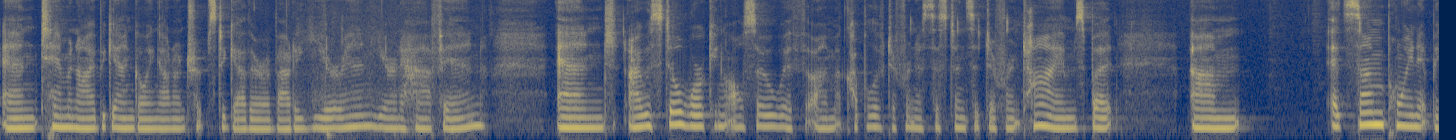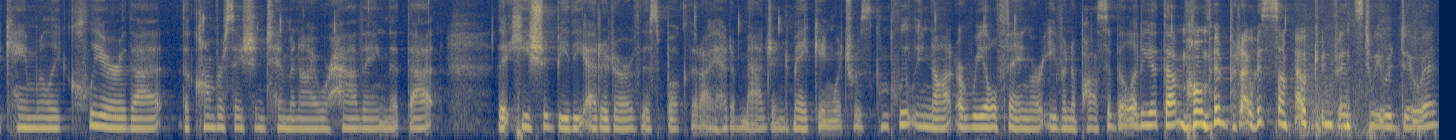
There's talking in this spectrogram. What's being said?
And Tim and I began going out on trips together about a year in, year and a half in. And I was still working also with um, a couple of different assistants at different times, but um, at some point it became really clear that the conversation Tim and I were having, that that that he should be the editor of this book that I had imagined making, which was completely not a real thing or even a possibility at that moment, but I was somehow convinced we would do it.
